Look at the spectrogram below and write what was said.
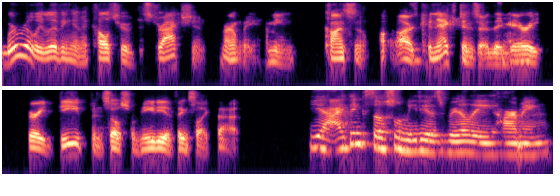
we're really living in a culture of distraction, aren't we? I mean, constant our connections are they very, very deep in social media, things like that. Yeah, I think social media is really harming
